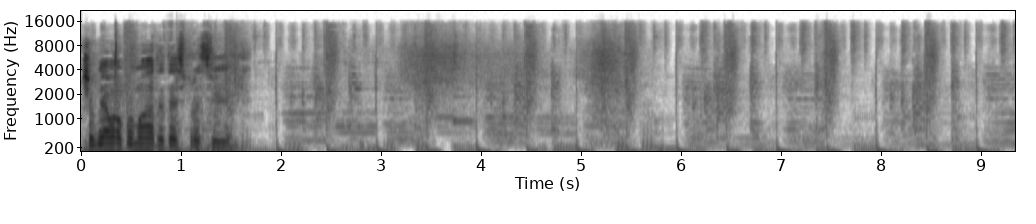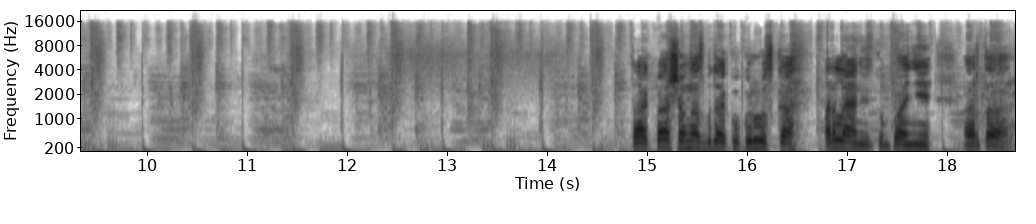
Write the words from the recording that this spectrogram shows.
Щоб я мав допомагати, теж працюю. Так, перша у нас буде кукурузка Арлен від компанії Артагр.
